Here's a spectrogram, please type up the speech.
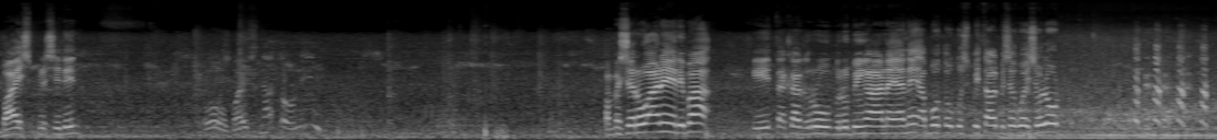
Vice President. Oh, vice na to ni. Pamasiruan eh, di ba? Kita ka gru grubingan na yan eh, abot og ospital bisag way sulod.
